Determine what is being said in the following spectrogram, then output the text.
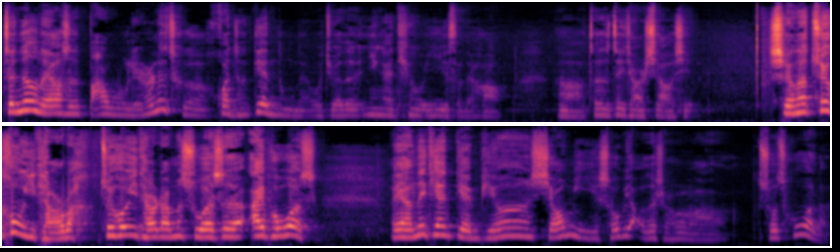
真正的要是把五菱的车换成电动的，我觉得应该挺有意思的哈。啊，这是这条消息。行了，最后一条吧，最后一条咱们说是 Apple Watch。哎呀，那天点评小米手表的时候啊，说错了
